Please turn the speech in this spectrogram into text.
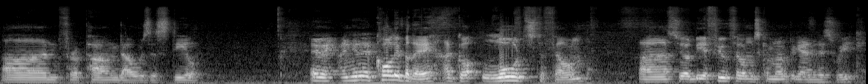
and for a pound that was a steal. Anyway, I'm going to call it by there. I've got loads to film, uh, so there'll be a few films coming out again this week.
